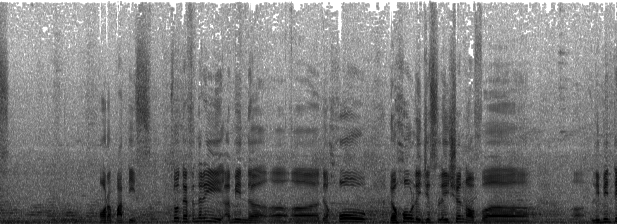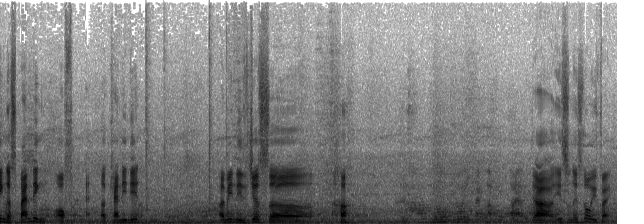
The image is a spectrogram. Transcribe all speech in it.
or the parties. So definitely, I mean, the, uh, uh, the, whole, the whole legislation of uh, uh, limiting the spending of a candidate, I mean, it's just, uh, huh? No, no effect lah, full time. yeah, it's, it's no effect.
